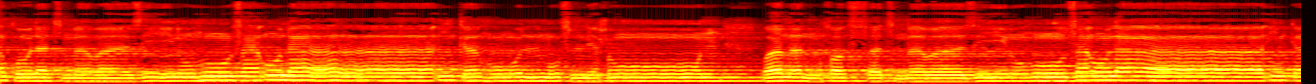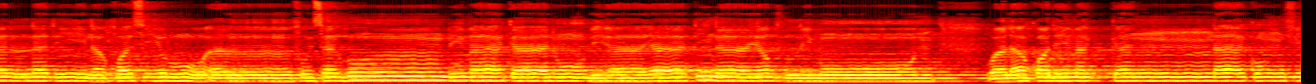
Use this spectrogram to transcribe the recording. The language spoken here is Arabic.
ثقلت موازينه فأولئك هم المفلحون ومن خفت موازينه فأولئك الذين خسروا أنفسهم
